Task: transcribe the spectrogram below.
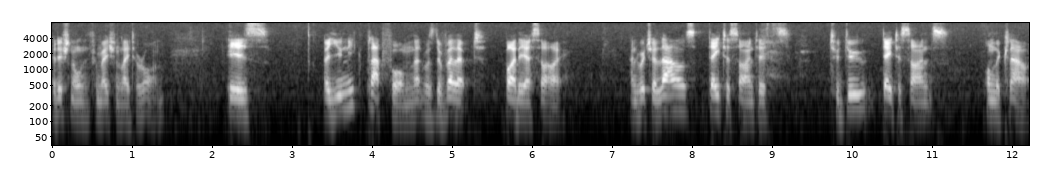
additional information later on, is a unique platform that was developed by the ASI and which allows data scientists to do data science on the cloud.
